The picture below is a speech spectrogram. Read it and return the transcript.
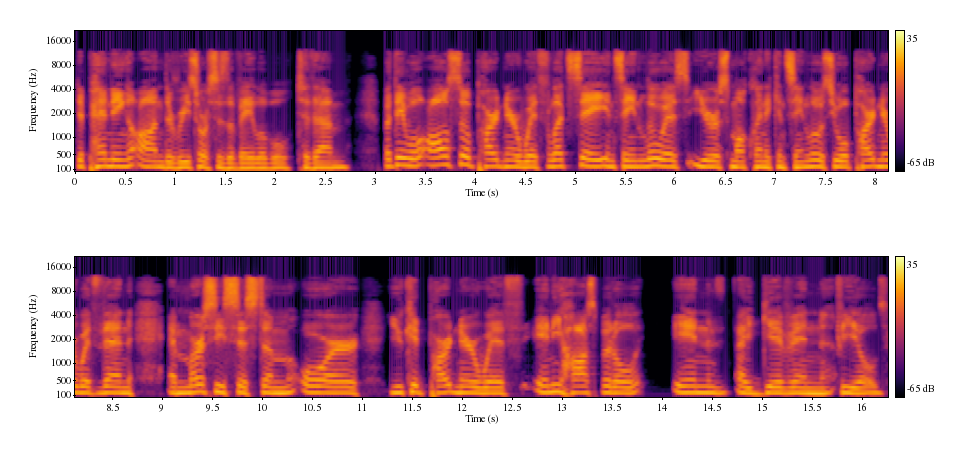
depending on the resources available to them. But they will also partner with, let's say in St. Louis, you're a small clinic in St. Louis, you will partner with then a Mercy system, or you could partner with any hospital in a given field.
